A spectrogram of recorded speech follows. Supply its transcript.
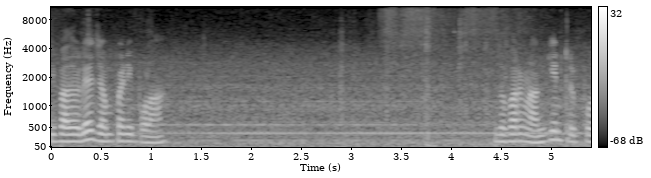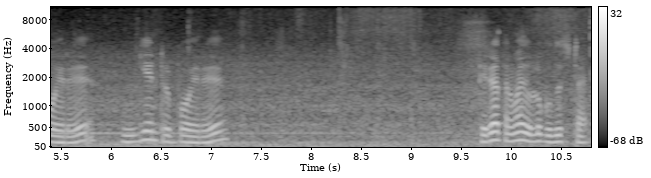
இப்போ அது வழியாக ஜம்ப் பண்ணி போகலாம் இதை பாருங்களா அங்கேயும் ட்ரிப் போயிரு இங்கேயும் ட்ரிப் போயிரு. தெரியாதனமாக இது உள்ளே குதிச்சிட்டேன்.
